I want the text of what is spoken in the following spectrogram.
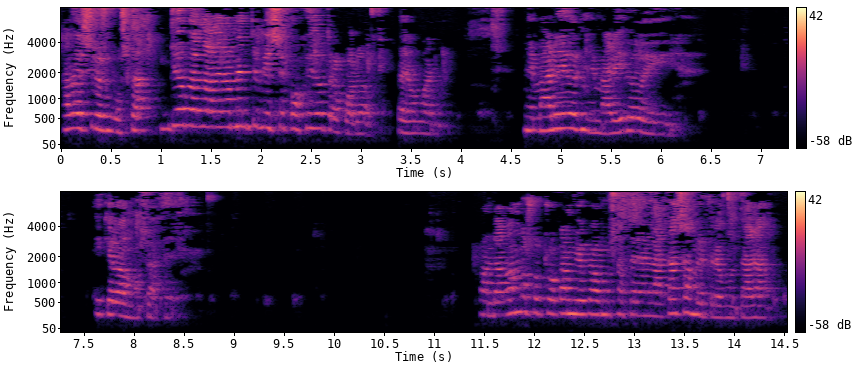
A ver si os gusta. Yo verdaderamente hubiese cogido otro color, pero bueno. Mi marido es mi marido y... ¿Y qué vamos a hacer? Cuando hagamos otro cambio que vamos a hacer en la casa, me preguntará.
